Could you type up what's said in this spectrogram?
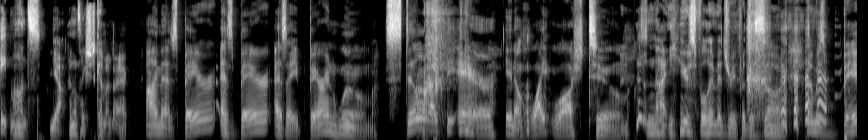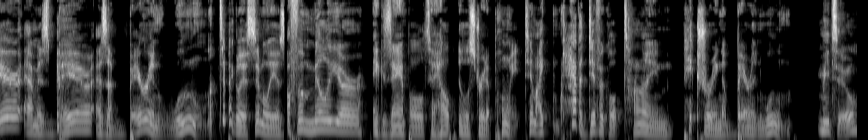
eight months. Yeah. I don't think she's coming back. I'm as bare, as bare as a barren womb, still like the air in a whitewashed tomb. This is not useful imagery for this song. I'm as bare, I'm as bare as a barren womb. Typically, a simile is a familiar example to help illustrate a point. Tim, I have a difficult time picturing a barren womb. Me too.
